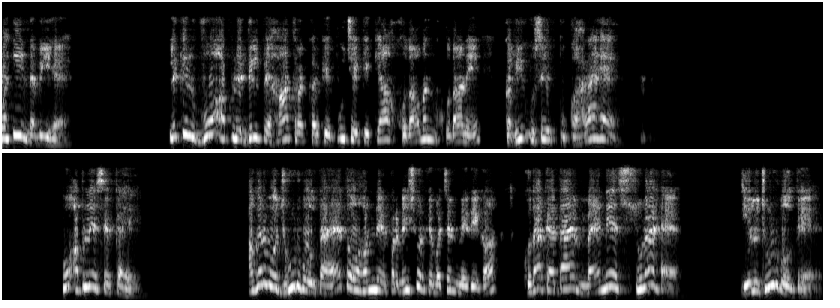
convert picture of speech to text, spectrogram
वही नबी है। लेकिन वो अपने दिल पे हाथ रख करके पूछे कि क्या खुदावंद खुदा ने कभी उसे पुकारा है? वो अपने से कहे। अगर वो झूठ बोलता है तो हमने परमेश्वर के वचन में देखा, खुदा कहता है, मैंने सुना है, ये लोग झूठ बोलते हैं,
